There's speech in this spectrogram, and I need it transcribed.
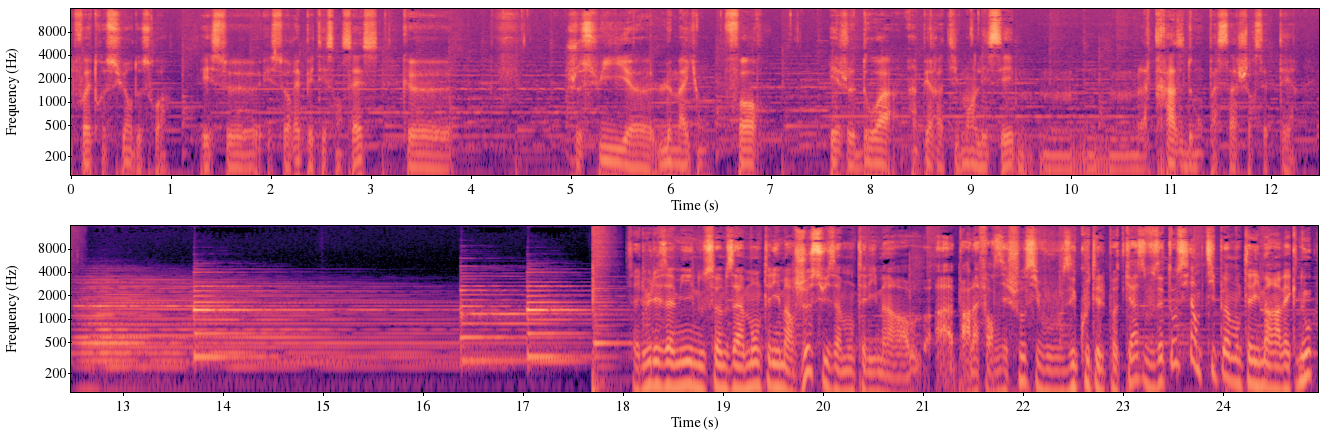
Il faut être sûr de soi et se, répéter sans cesse que je suis euh, le maillon fort et je dois impérativement laisser la trace de mon passage sur cette terre. Salut les amis, nous sommes à Montélimar. Je suis à Montélimar. Ah, Par la force des choses, si vous écoutez le podcast, vous êtes aussi un petit peu à Montélimar avec nous.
